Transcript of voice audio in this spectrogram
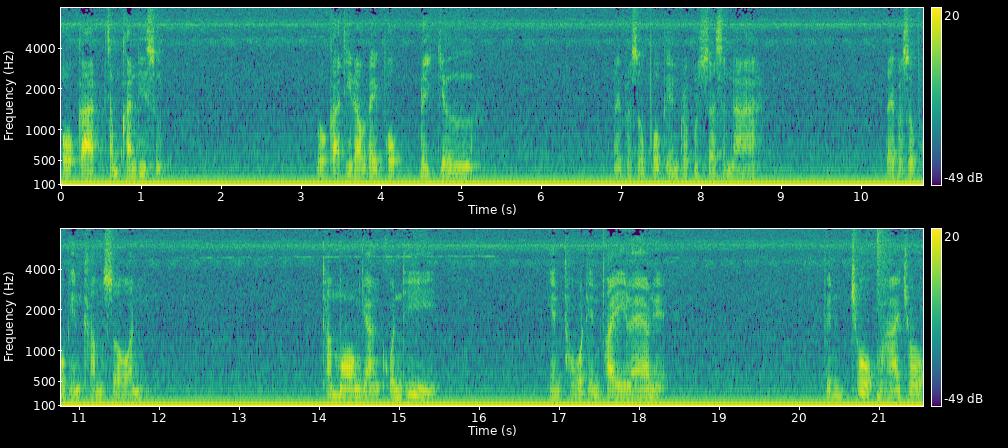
โอกาสสำคัญที่สุด โอกาสที่เราได้พบได้เจอ ได้ประสบพบเห็นพระพุทธศาสนา ได้ประสบพบเห็นคำสอน ถ้ามองอย่างคนที่เห็นโทษเห็นภัยแล้วเนี่ย เป็นโชคมหาโชค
